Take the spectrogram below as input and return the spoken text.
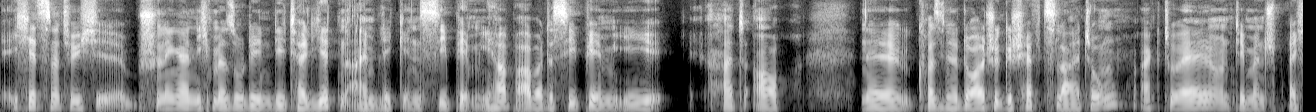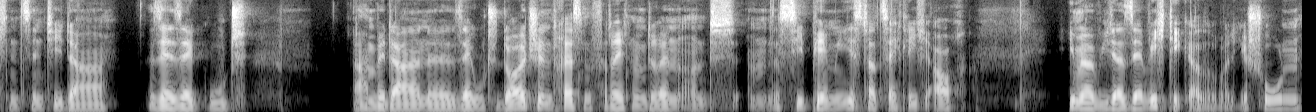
ich jetzt natürlich äh, schon länger nicht mehr so den detaillierten Einblick ins CPMI habe, aber das CPMI hat auch eine, quasi eine deutsche Geschäftsleitung aktuell und dementsprechend sind die da sehr, sehr gut. Haben wir da eine sehr gute deutsche Interessenvertretung drin und ähm, das CPMI ist tatsächlich auch immer wieder sehr wichtig, also weil die schon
